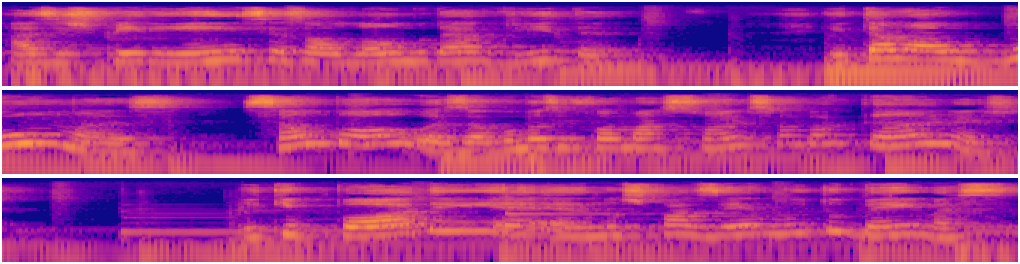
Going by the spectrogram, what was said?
as experiências ao longo da vida. Então algumas são boas, algumas informações são bacanas e que podem é, nos fazer muito bem, mas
